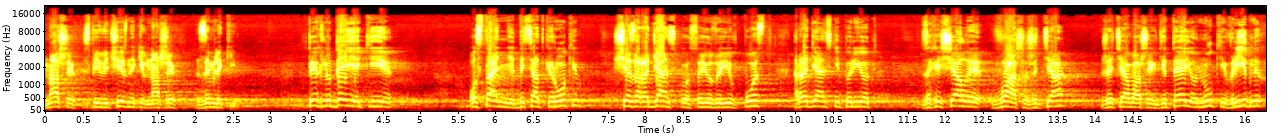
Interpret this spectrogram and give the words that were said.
наших співвітчизників, наших земляків тих людей, які останні десятки років ще за Радянського Союзу і в пострадянський період захищали ваше життя, життя ваших дітей, онуків, рідних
